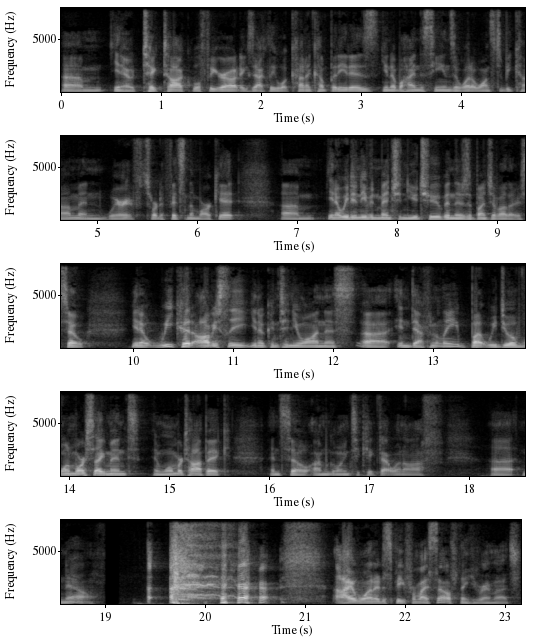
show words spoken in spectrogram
Um, you know, TikTok will figure out exactly what kind of company it is, you know, behind the scenes and what it wants to become and where it sort of fits in the market. Um, you know, we didn't even mention YouTube and there's a bunch of others. So, you know, we could obviously, you know, continue on this uh, indefinitely, but we do have one more segment and one more topic. And so I'm going to kick that one off uh, now. I wanted to speak for myself. Thank you very much.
